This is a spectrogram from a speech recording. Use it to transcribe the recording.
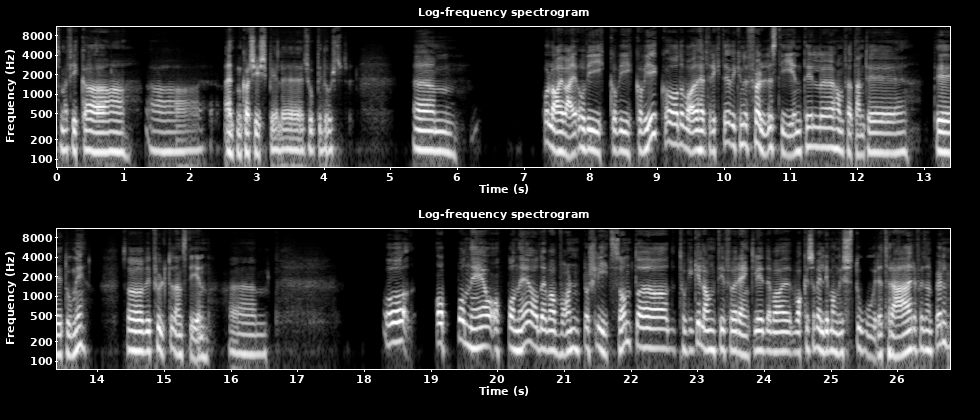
som jeg fikk av, av enten Kashishpi eller Chupidosh. Um, og la i vei, og vi gikk og vi gikk og vi gikk, og det var jo helt riktig. Vi kunne følge stien til uh, han fetteren til, til Tomi, så vi fulgte den stien. Um, og opp og ned og opp og ned, og det var varmt og slitsomt, og det tok ikke lang tid før egentlig Det var, var ikke så veldig mange store trær, eksempel.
